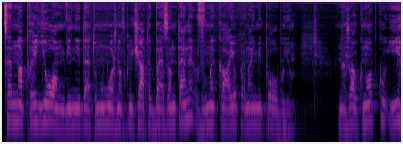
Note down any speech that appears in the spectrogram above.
Це на прийом він йде, тому можна включати без антени. Вмикаю, принаймні пробую. Нажав кнопку і.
